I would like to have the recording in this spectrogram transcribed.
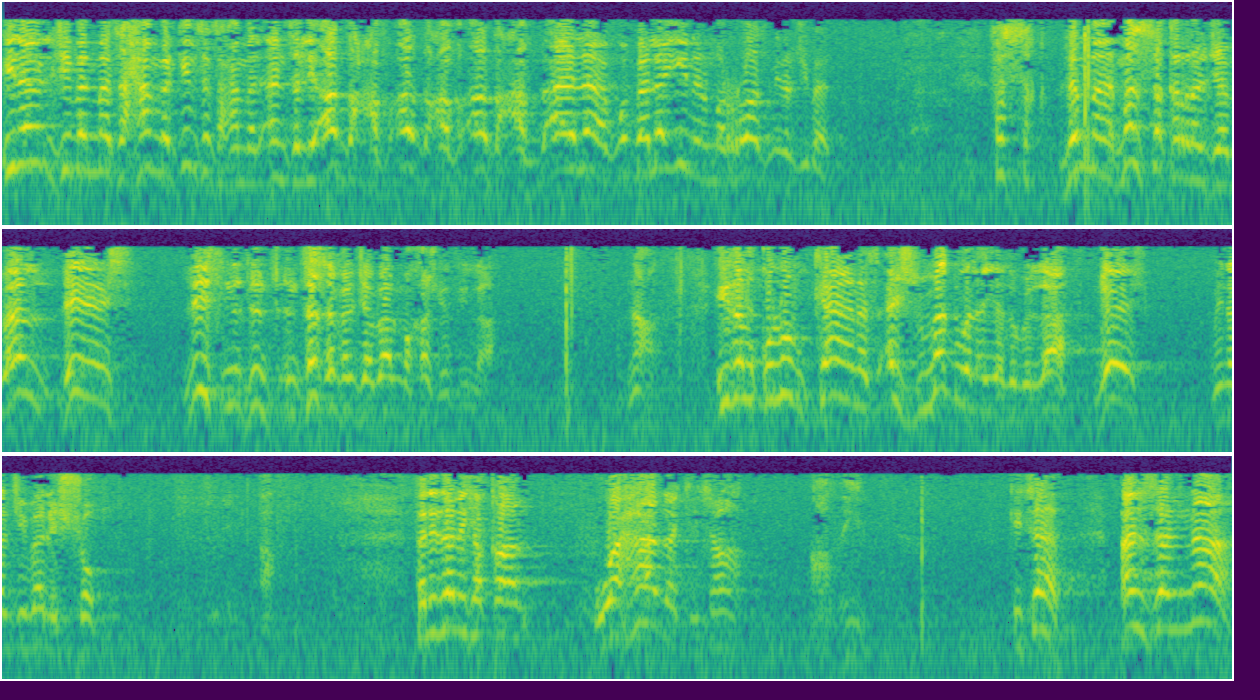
إذا الجبل ما تحمل كيف تتحمل أنت؟ اللي أضعف أضعف أضعف آلاف وبلايين المرات من الجبال. فاستق... لما ما استقر الجبل ليش؟ ليش انتسف الجبال من خشية الله؟ نعم. إذا القلوب كانت أجمد والعياذ بالله. ليش؟ من الجبال الشم فلذلك قال وهذا كتاب عظيم. كتاب أنزلناه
